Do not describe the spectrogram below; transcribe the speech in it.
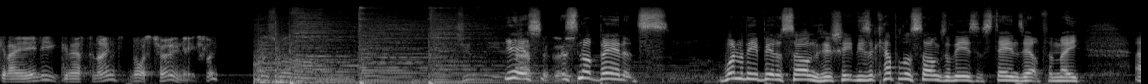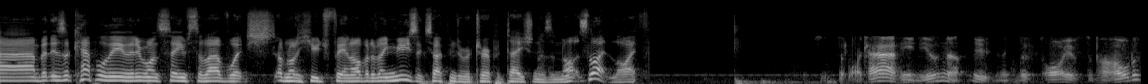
g'day Andy. Good afternoon. Nice tune, actually. was wrong. Juliet. Yeah, it's, it's not bad. It's one of their better songs, actually. There's a couple of songs of theirs that stands out for me. Um, but there's a couple there that everyone seems to love, which I'm not a huge fan of. But I mean, music's open to interpretation, is it not? It's like life. It's a bit like art, Andy, isn't it? Yeah, the, eye of the beholder.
